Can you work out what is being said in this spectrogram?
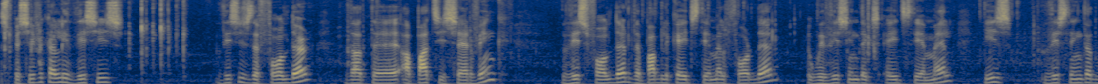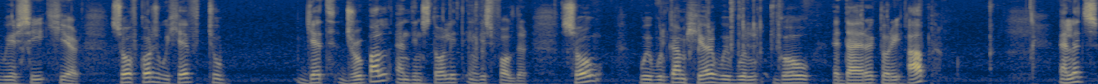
specifically this is this is the folder that uh, Apache is serving. This folder the public HTML folder with this index HTML is this thing that we see here. So of course we have to get Drupal and install it in this folder. So we will come here. We will go a directory up. And let's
